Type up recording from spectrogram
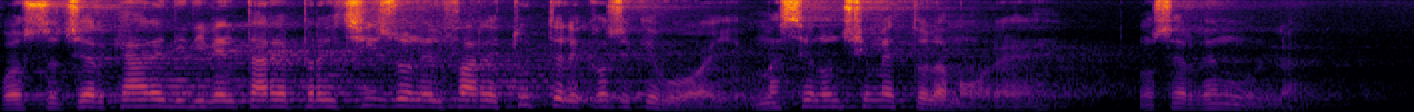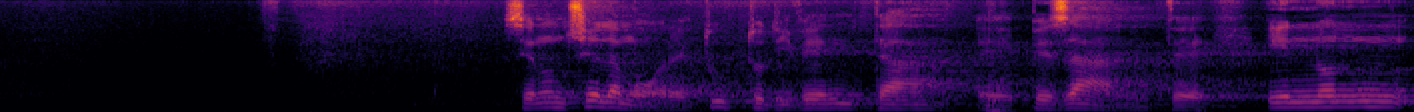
Posso cercare di diventare preciso nel fare tutte le cose che vuoi, ma se non ci metto l'amore, non serve a nulla. Se non c'è l'amore tutto diventa eh, pesante e non,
